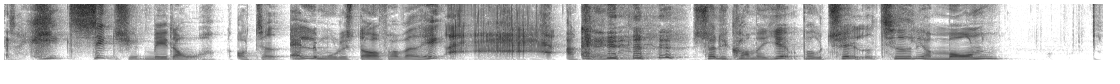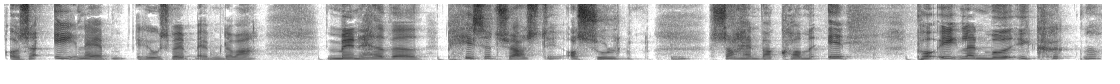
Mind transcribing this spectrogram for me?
altså helt sindssygt midt over, og taget alle mulige stoffer, og været helt... Okay. så er de kommet hjem på hotellet tidligere om morgenen, og så en af dem, jeg kan huske, hvem af dem der var, men havde været pisse tørstig og sulten. Mm. Så han var kommet ind på en eller anden måde i køkkenet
